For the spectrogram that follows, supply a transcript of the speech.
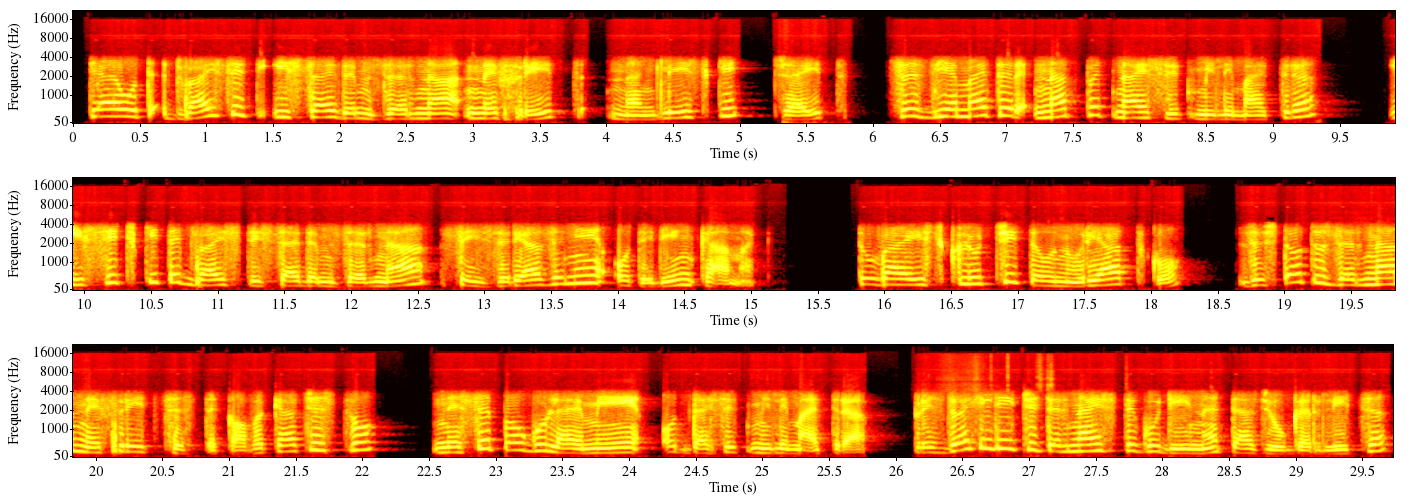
Тя е от 27 зърна нефрит, на английски джейт, с диаметър над 15 мм и всичките 27 зърна са изрязани от един камък. Това е изключително рядко, защото зърна нефрит с такова качество не са по-големи от 10 мм. През 2014 година тази огърлица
